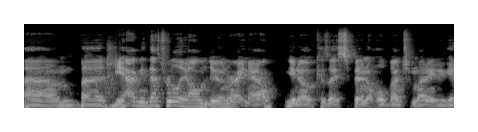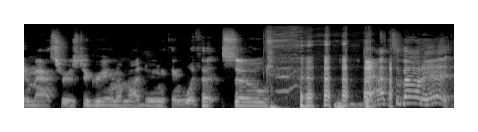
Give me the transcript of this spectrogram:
Um, but yeah, I mean, that's really all I'm doing right now, you know, because I spent a whole bunch of money to get a master's degree and I'm not doing anything with it. So that's about it.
